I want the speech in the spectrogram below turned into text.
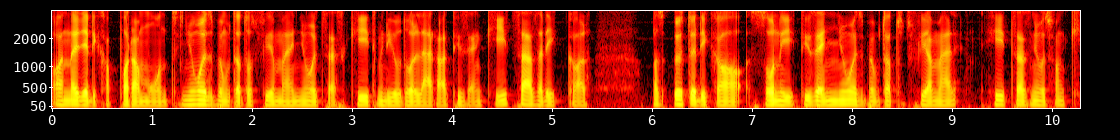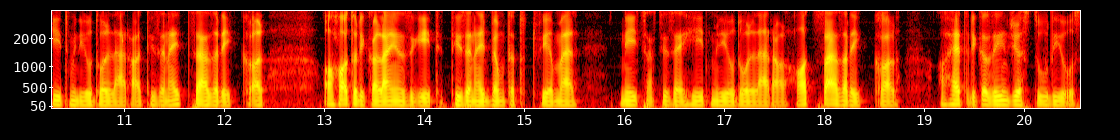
a negyedik a Paramount. 8 bemutatott filmmel 802 millió dollárral 12%-kal, az ötödik a Sony. 18 bemutatott filmmel 782 millió dollárral 11%-kal, a hatodik a Lionsgate. 11 bemutatott filmmel 417 millió dollárral 6%-kal, a hetedik az Angel Studios.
